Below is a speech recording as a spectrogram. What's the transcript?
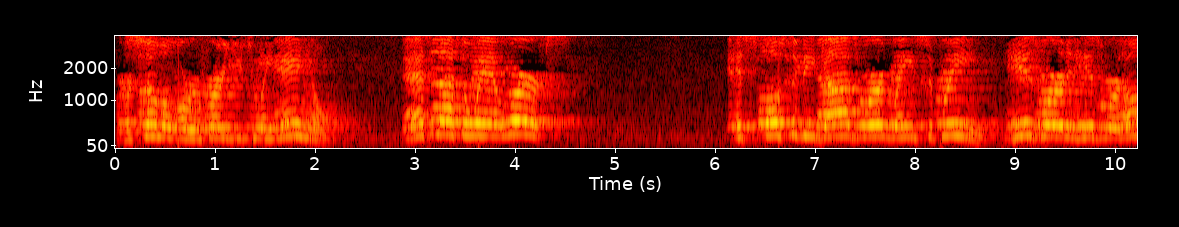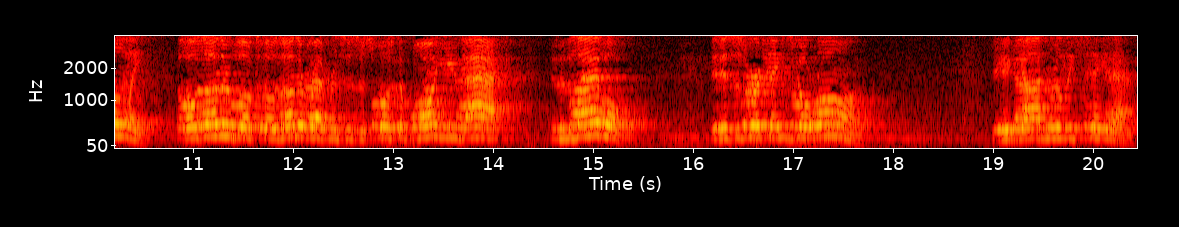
Or someone will refer you to a manual. That's not the way it works. It's supposed to be God's Word reigns supreme. His Word and His Word only. Those other books, those other references are supposed to point you back to the Bible. This is where things go wrong. Did God really say that?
